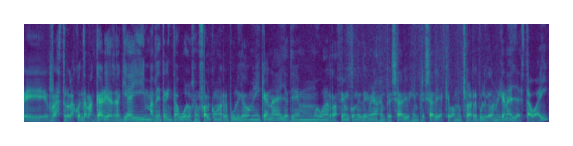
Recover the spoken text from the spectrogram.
eh, rastro las cuentas bancarias. Aquí hay más de 30 vuelos en Falcon a República Dominicana. Ella tiene muy buena relación con determinados empresarios y empresarias que van mucho a la República Dominicana. Ella ha estado ahí.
